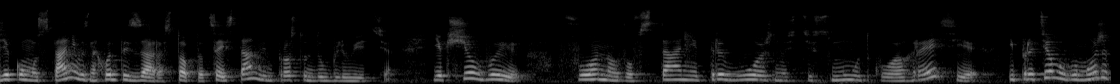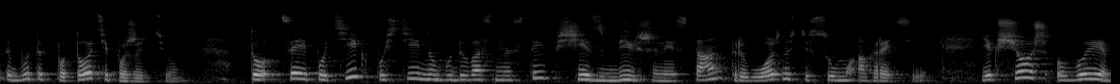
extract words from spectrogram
якому стані ви знаходитесь зараз. Тобто цей стан він просто дублюється. Якщо ви фоново в стані тривожності, смутку, агресії, і при цьому ви можете бути в потоці по життю то цей потік постійно буде вас нести в ще збільшений стан тривожності, суму, агресії. Якщо ж ви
